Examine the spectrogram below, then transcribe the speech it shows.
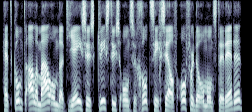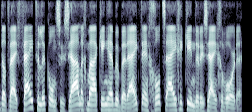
Het komt allemaal omdat Jezus Christus onze God zichzelf offerde om ons te redden, dat wij feitelijk onze zaligmaking hebben bereikt en Gods eigen kinderen zijn geworden.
